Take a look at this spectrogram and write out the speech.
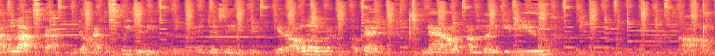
not a lot, Scott. You don't have to squeeze it either. It just needed to get all over. Okay. Now I'm gonna give you. Um,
